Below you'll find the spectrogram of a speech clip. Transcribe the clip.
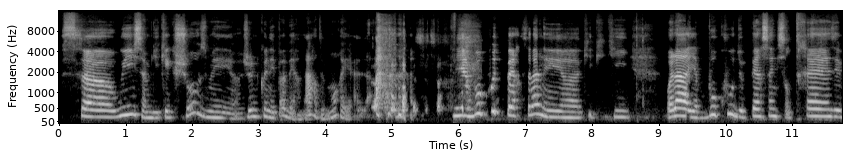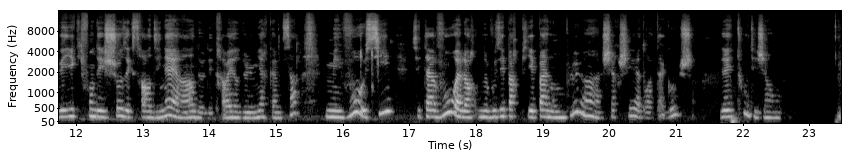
Ça, oui, ça me dit quelque chose, mais je ne connais pas Bernard de Montréal. il y a beaucoup de personnes et, qui, voilà, il y a beaucoup de personnes qui sont très éveillées, qui font des choses extraordinaires, hein, des travailleurs de lumière comme ça. Mais vous aussi, c'est à vous. Alors, ne vous éparpillez pas non plus hein, à chercher à droite, à gauche. Vous avez tout déjà en vous.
